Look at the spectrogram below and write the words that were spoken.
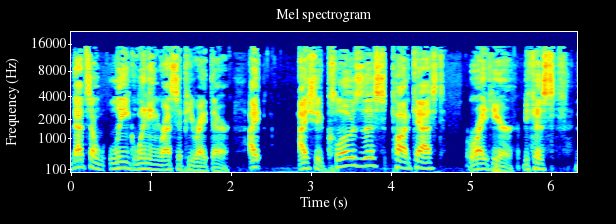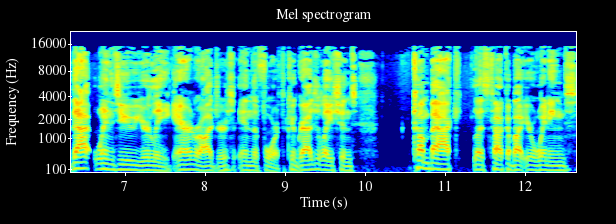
that's a league winning recipe right there. I I should close this podcast right here because that wins you your league. Aaron Rodgers in the fourth. Congratulations. Come back. Let's talk about your winnings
